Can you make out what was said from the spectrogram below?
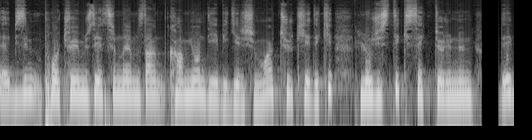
e, bizim portföyümüzde yatırımlarımızdan Kamyon diye bir girişim var. Türkiye'deki lojistik sektörünün de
